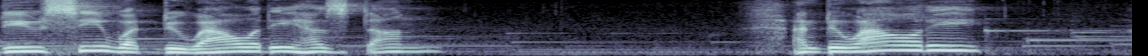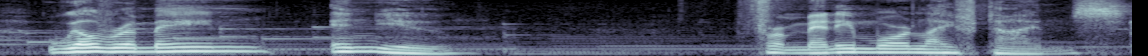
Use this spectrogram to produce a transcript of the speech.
Do you see what duality has done? And duality will remain in you for many more lifetimes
